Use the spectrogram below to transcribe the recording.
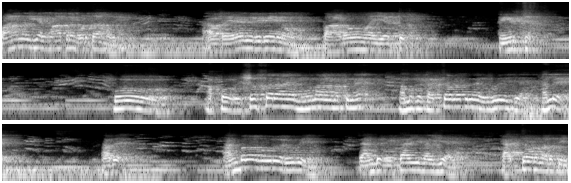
പണം നൽകിയാൽ മാത്രം കൊടുത്താൽ മതി. അവർ ഏത് വിധേനവും പണവുമായി എത്തും. തീർച്ച. ഓ അപ്പോൾ വിശ്വസ്തരായ മൂന്നാലെണ്ണത്തിന് നമുക്ക് കച്ചവടത്തിനായി ഉപയോഗിക്കാം അല്ലേ? അതെ. അൻപതോ നൂറോ രൂപയും രണ്ട് മിഠായി നൽകിയാൽ കച്ചവടം നടത്തി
